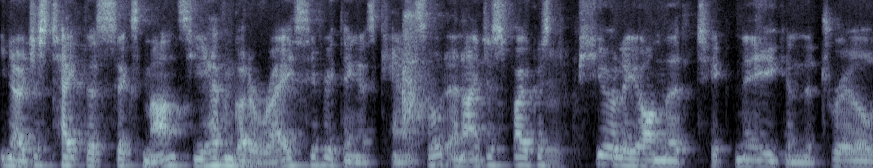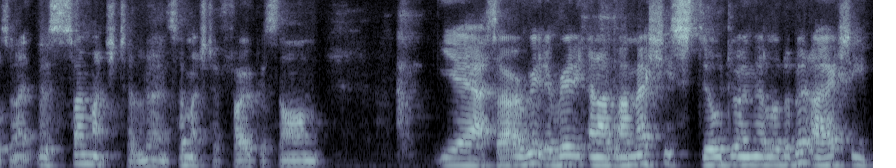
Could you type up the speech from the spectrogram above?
You know, just take the six months. You haven't got a race; everything is cancelled, and I just focused mm. purely on the technique and the drills. And I, there's so much to learn, so much to focus on yeah, so I really, really, and I'm, actually still doing that a little bit. I actually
